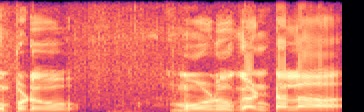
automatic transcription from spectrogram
ఇప్పుడు మూడు గంటల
